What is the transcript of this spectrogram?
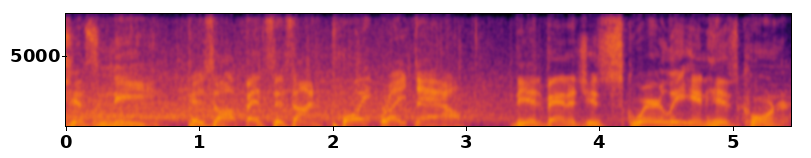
Vicious knee. His offense is on point right now. The advantage is squarely in his corner.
